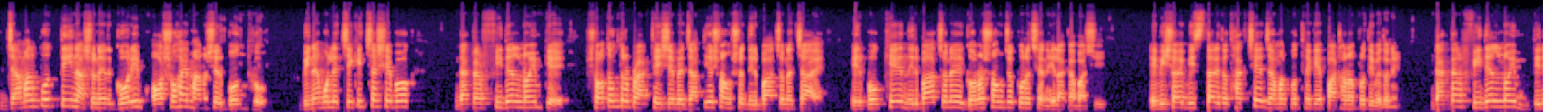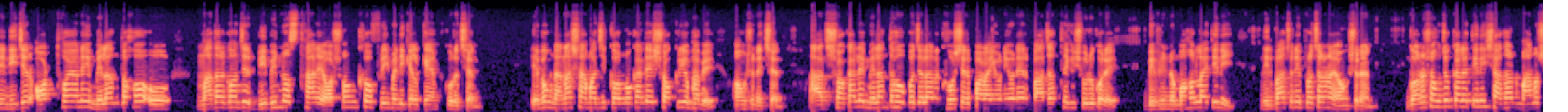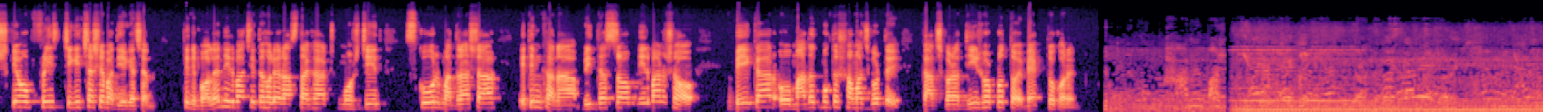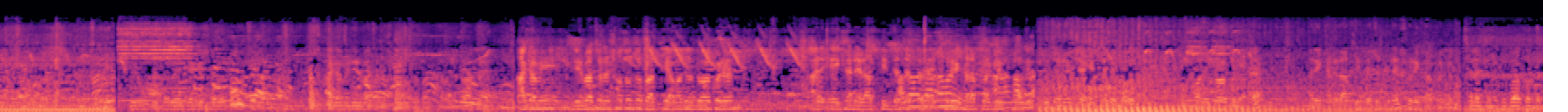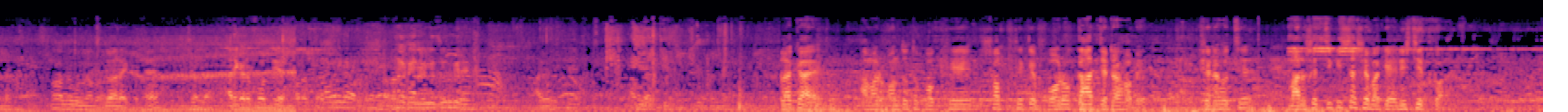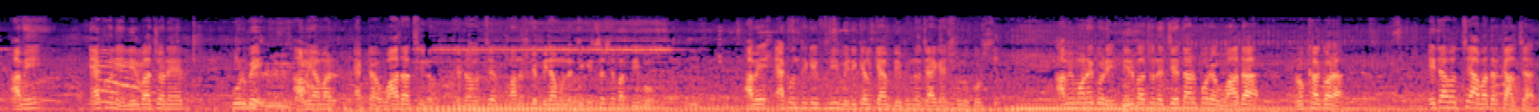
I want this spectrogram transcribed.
জামালপুর তিন আসনের গরিব, অসহায় মানুষের বন্ধু। বিনামূল্যে চিকিৎসা সেবক ডাক্তার ফিদেল নইমকে স্বতন্ত্র প্রার্থী হিসেবে জাতীয় সংসদ নির্বাচনে চায়। এর পক্ষে নির্বাচনে গণসংযোগ করেছেন এলাকাবাসী। এ বিষয়ে বিস্তারিত থাকছে জামালপুর থেকে পাঠানো প্রতিবেদনে। ডাক্তার ফিদেল নইম তিনি নিজের অর্থায়নে মেলান্তহ ও মাদারগঞ্জের বিভিন্ন স্থানে অসংখ্য ফ্রি মেডিকেল ক্যাম্প করেছেন এবং নানা সামাজিক কর্মকাণ্ডে সক্রিয়ভাবে অংশ নিচ্ছেন। আজ সকালে মেলান্তহ উপজেলার ঘোষের পাড়া ইউনিয়নের বাজার থেকে শুরু করে বিভিন্ন মহল্লায় তিনি নির্বাচনী প্রচারণায় অংশ নেন। গণসংযোগকালে তিনি সাধারণ মানুষকেও ফ্রি চিকিৎসা সেবা দিয়ে গেছেন। তিনি বলেন, নির্বাচিত হলে রাস্তাঘাট, মসজিদ, স্কুল, মাদ্রাসা, এতিমখানা, বৃদ্ধাশ্রম নির্মাণ সহ বেকার ও মাদকমুক্ত সমাজ গড়তে কাজ করার দৃঢ় প্রত্যয় ব্যক্ত করেন। নির্বাচনে স্বতন্ত্র প্রার্থী। আগামী নির্বাচনে স্বতন্ত্র প্রার্থী আমাদের দোয়া করেন। আর এইখানে রাত তিনটা চারটায় শরীর খারাপ লাগলে বড় আমাদের দোয়া করেন হ্যাঁ? আর এখানে রাত তিনটা চারটায় শরীর খারাপ লাগলে ছেলের জন্য একটু দোয়া করবেন না? দোয়া রাখবেন হ্যাঁ? ইনশাল্লাহ। আর এখানে ফোন দিয়ে এলাকায় আমার অন্তত পক্ষে সব থেকে বড় কাজ যেটা হবে সেটা হচ্ছে মানুষের চিকিৎসা সেবাকে নিশ্চিত করা। আমি এখনই নির্বাচনের পূর্বেই আমি আমার একটা ওয়াদা ছিল, সেটা হচ্ছে মানুষকে বিনামূল্যে চিকিৎসা সেবা দিব। আমি এখন থেকে ফ্রি মেডিকেল ক্যাম্প বিভিন্ন জায়গায় শুরু করছি। আমি মনে করি নির্বাচনে জেতার পরে ওয়াদা রক্ষা করা, এটা হচ্ছে আমাদের কালচার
